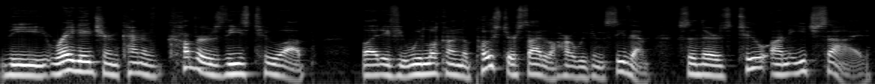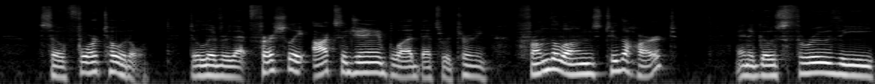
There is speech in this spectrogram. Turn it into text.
The right atrium kind of covers these two up, but if you, we look on the posterior side of the heart, we can see them. So there's two on each side, so four total. Deliver that freshly oxygenated blood that's returning from the lungs to the heart, and it goes through the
